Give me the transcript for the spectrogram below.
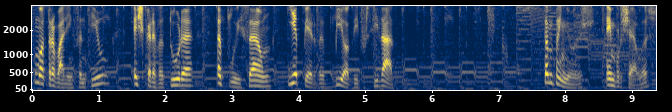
como o trabalho infantil, a escravatura, a poluição e a perda de biodiversidade. Também hoje, em Bruxelas,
